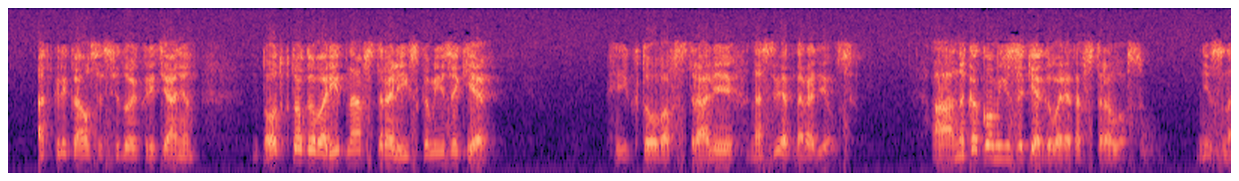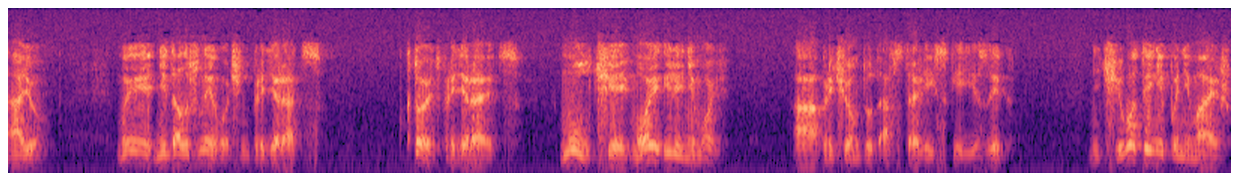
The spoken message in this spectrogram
— откликался седой критянин. «Тот, кто говорит на австралийском языке». «И кто в Австралии на свет народился?» «А на каком языке говорят австралосы?» «Не знаю. Мы не должны очень придираться». «Кто это придирается?» Мул чей, мой или не мой? А при чем тут австралийский язык? Ничего ты не понимаешь,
